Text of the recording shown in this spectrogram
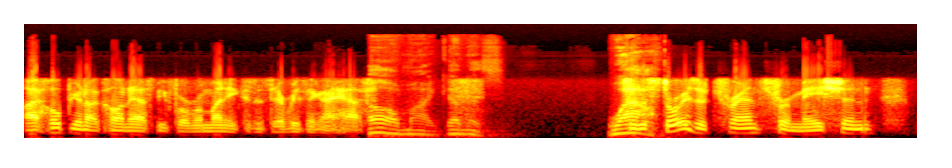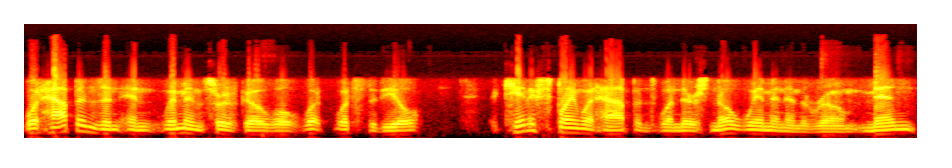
I hope you're not calling to ask me for more money because it's everything I have. Oh my goodness! Wow. So the stories of transformation. What happens, and, and women sort of go, well, what what's the deal? I can't explain what happens when there's no women in the room. Men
